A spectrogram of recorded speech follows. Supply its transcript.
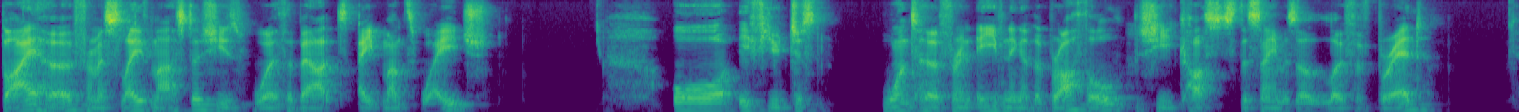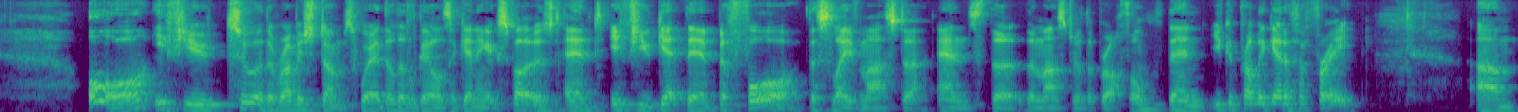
buy her from a slave master, she's worth about eight months' wage. Or if you just want her for an evening at the brothel, she costs the same as a loaf of bread. Or if you tour the rubbish dumps where the little girls are getting exposed, and if you get there before the slave master and the, the master of the brothel, then you could probably get her for free. Um,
